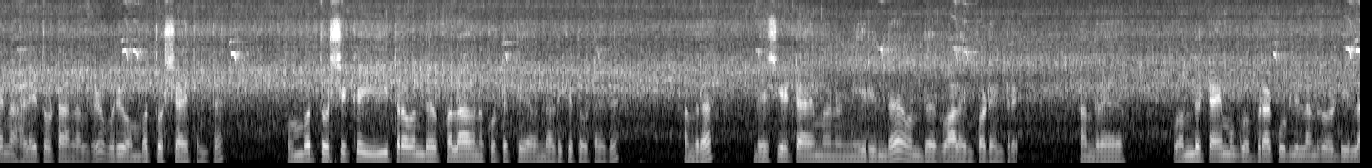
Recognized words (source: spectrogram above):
ಏನು ಹಳೆ ತೋಟ ಅನ್ನಲ್ರಿ, ಬರೀ ಒಂಬತ್ತು ವರ್ಷ ಆಯ್ತಂತೆ. ಒಂಬತ್ತು ವರ್ಷಕ್ಕೆ ಈ ಥರ ಒಂದು ಫಲವನ್ನು ಕೊಟ್ಟೈತಿ ಒಂದು ಅಡಿಕೆ ತೋಟ ಇದೆ. ಅಂದ್ರೆ ಬೇಸಿಗೆ ಟೈಮ್ ನೀರಿಂದ ಒಂದು ಭಾಳ ಇಂಪಾರ್ಟೆಂಟ್ ರೀ. ಅಂದರೆ ಒಂದು ಟೈಮ್ ಗೊಬ್ಬರ ಕೊಡಲಿಲ್ಲ ಅಂದರೂ ಅಡ್ಡಿಲ್ಲ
